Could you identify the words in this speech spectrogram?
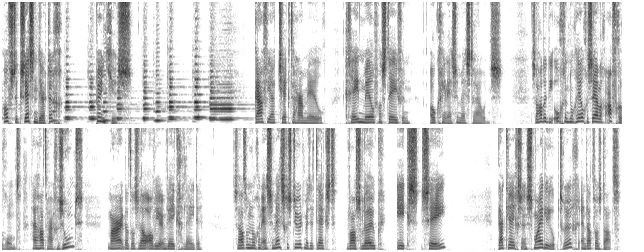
Hoofdstuk 36 Puntjes Kavia checkte haar mail. Geen mail van Steven, ook geen sms trouwens. Ze hadden die ochtend nog heel gezellig afgerond. Hij had haar gezoend, maar dat was wel alweer een week geleden. Ze had hem nog een sms gestuurd met de tekst Was leuk, XC. Daar kreeg ze een smiley op terug en dat was dat.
